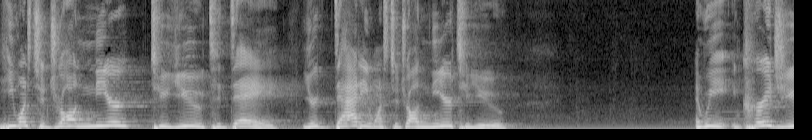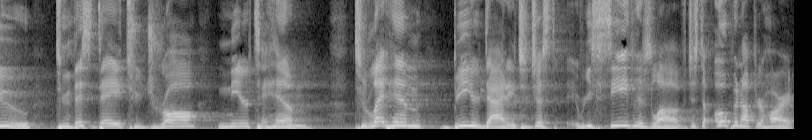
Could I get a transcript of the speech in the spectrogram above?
He wants to draw near to you today. Your daddy wants to draw near to you. And we encourage you to this day to draw near to him, to let him be your daddy, to just receive his love, just to open up your heart,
